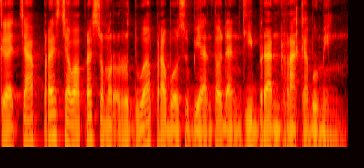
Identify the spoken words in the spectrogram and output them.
ke capres cawapres nomor urut 2 Prabowo Subianto dan Gibran Raka Buming.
